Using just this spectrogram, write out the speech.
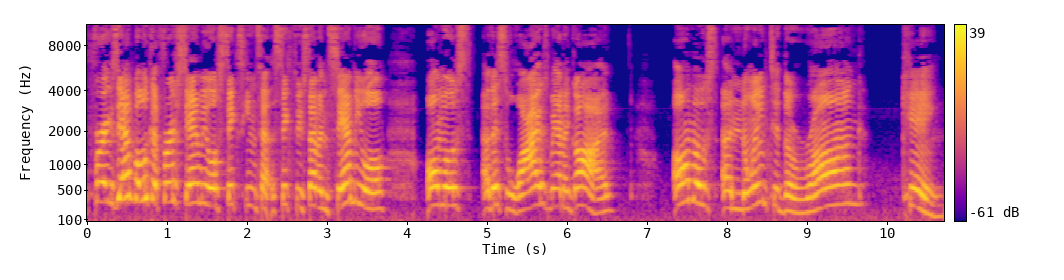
For example, look at 1 Samuel 16, 6 through 7. Samuel almost, uh, this wise man of God, almost anointed the wrong king.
